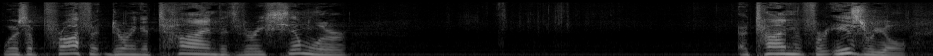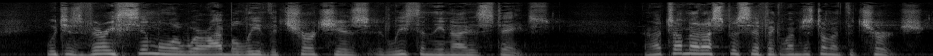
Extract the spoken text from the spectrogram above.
was a prophet during a time that's very similar, a time for Israel, which is very similar where I believe the church is, at least in the United States. I'm not talking about us specifically, I'm just talking about the church.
